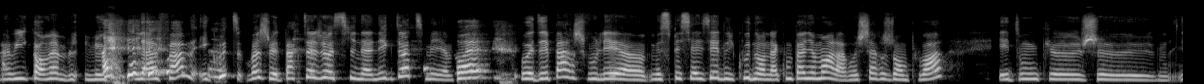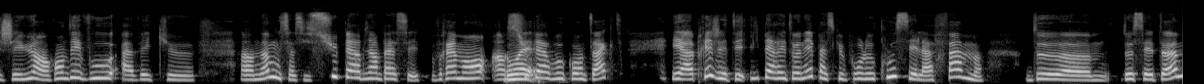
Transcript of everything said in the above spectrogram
Ah oui, quand même, la femme. Écoute, moi, je vais te partager aussi une anecdote, mais euh, ouais. au départ, je voulais me spécialiser du coup dans l'accompagnement à la recherche d'emploi. Et donc, j'ai eu un rendez-vous avec un homme où ça s'est super bien passé. Vraiment, un super beau contact. Et après, j'étais hyper étonnée parce que pour le coup, c'est la femme de, euh, de cet homme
